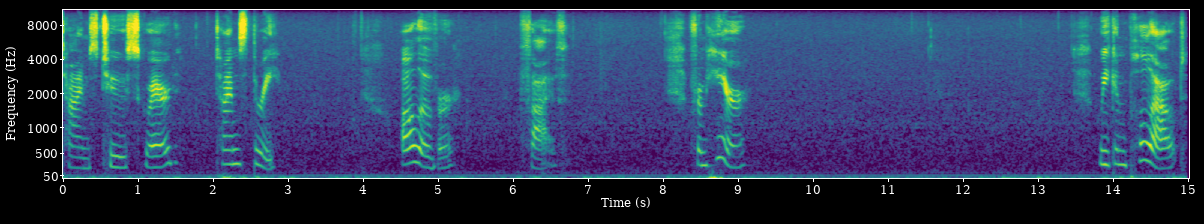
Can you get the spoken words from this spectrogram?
times 2 squared times 3 all over 5. From here, we can pull out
